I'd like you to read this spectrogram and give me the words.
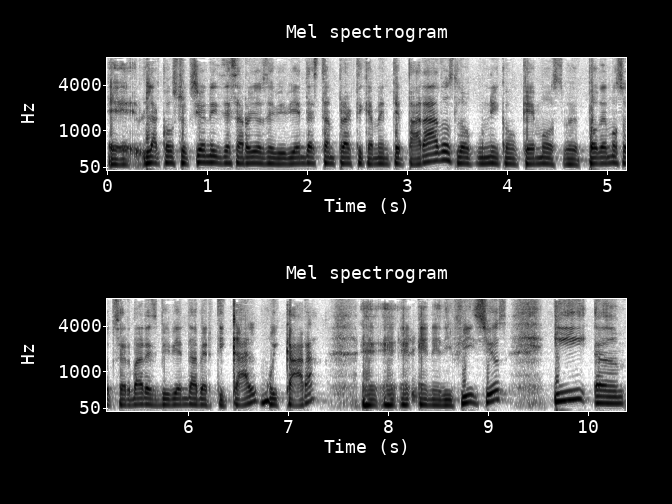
eh, la construcción y desarrollos de vivienda están prácticamente parados. Lo único que hemos, eh, podemos observar es vivienda vertical, muy cara, en edificios. Y um,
